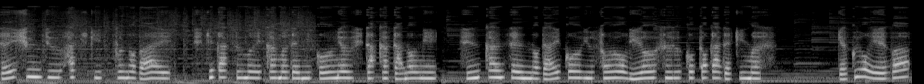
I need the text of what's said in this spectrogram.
青春18切符の場合、7月6日までに購入した方のみ、新幹線の代行輸送を利用することができます。逆を言えば、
